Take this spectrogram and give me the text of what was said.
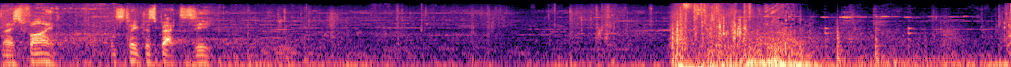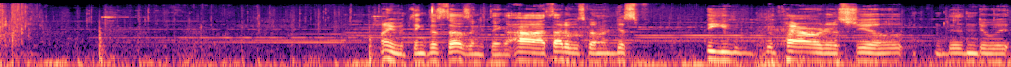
Nice find. Let's take this back to Zee. I don't even think this does anything. Ah, I thought it was gonna just the the power of the shield. Didn't do it.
